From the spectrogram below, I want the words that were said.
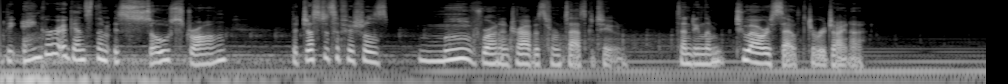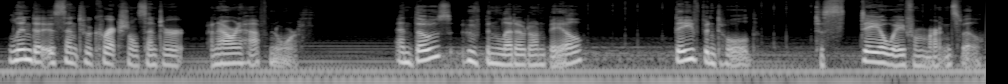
The anger against them is so strong that justice officials move Ron and Travis from Saskatoon, sending them two hours south to Regina. Linda is sent to a correctional center an hour and a half north. And those who've been let out on bail, they've been told to stay away from Martensville.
